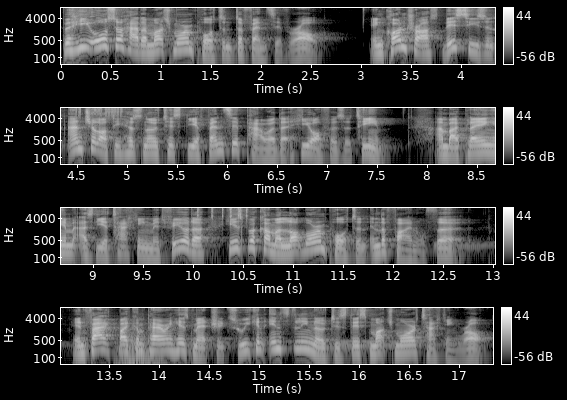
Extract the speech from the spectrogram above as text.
But he also had a much more important defensive role. In contrast, this season Ancelotti has noticed the offensive power that he offers a team, and by playing him as the attacking midfielder, he has become a lot more important in the final third. In fact, by comparing his metrics, we can instantly notice this much more attacking role.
